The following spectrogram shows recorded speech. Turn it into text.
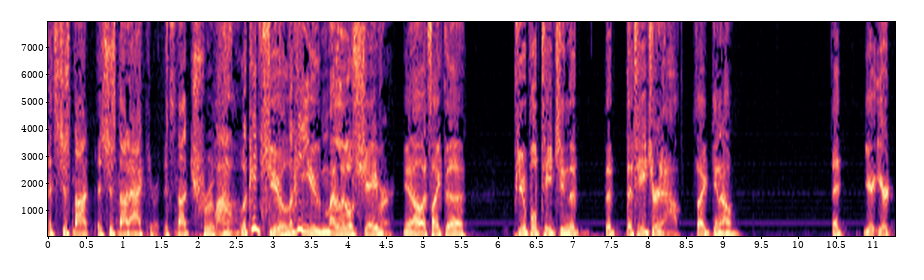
it's just not. It's just not accurate. It's not true. Wow, look at you. Look at you, my little shaver. You know, it's like the pupil teaching the, the, the teacher now. It's like, you know, that you're, you're,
